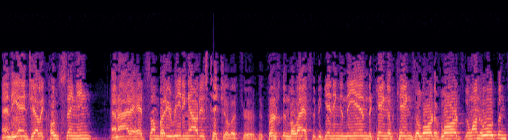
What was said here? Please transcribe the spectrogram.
and the angelic host singing, and have had somebody reading out his titulature, the first and the last, the beginning and the end, the King of kings, the Lord of lords, the one who opens,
